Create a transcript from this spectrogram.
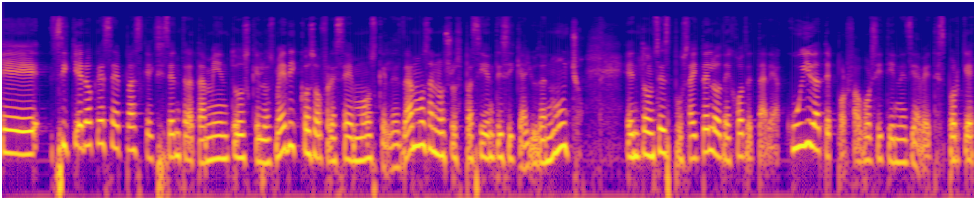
Eh, si quiero que sepas que existen tratamientos que los médicos ofrecemos, que les damos a nuestros pacientes y que ayudan mucho. Entonces, pues ahí te lo dejo de tarea. Cuídate, por favor, si tienes diabetes, porque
